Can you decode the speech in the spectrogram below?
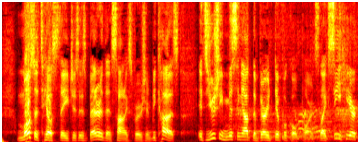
most of Tails stages is better than Sonic's version because it's usually missing out the very difficult parts. Like see here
